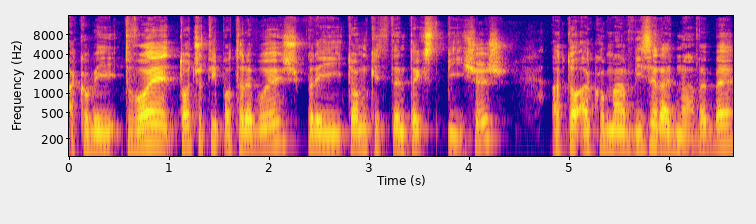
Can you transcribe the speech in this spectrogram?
akoby tvoje, to, čo ty potrebuješ pri tom, keď ten text píšeš a to, ako má vyzerať na webe,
